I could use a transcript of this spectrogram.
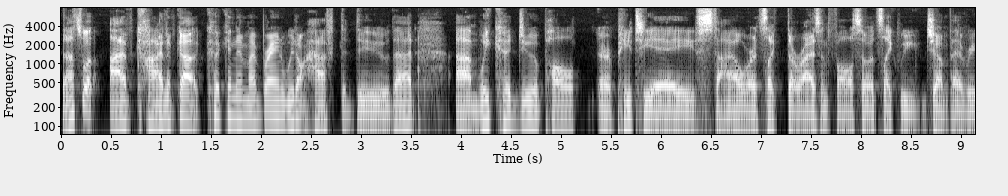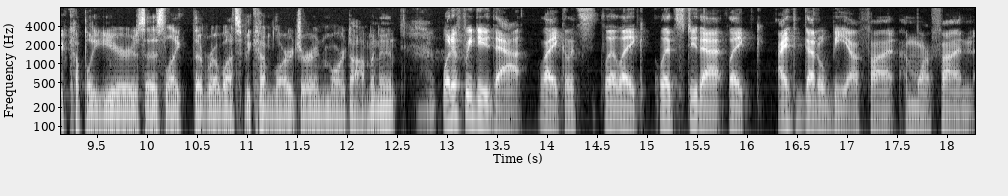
That's what I've kind of got cooking in my brain. We don't have to do that. Um, we could do a Paul or PTA style where it's like the rise and fall. So it's like we jump every couple of years as like the robots become larger and more dominant. What if we do that? Like, let's like let's do that. Like, I think that'll be a fun, a more fun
